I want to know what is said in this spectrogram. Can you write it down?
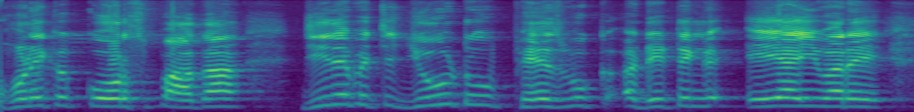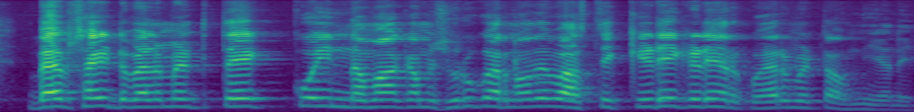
ਹੁਣ ਇੱਕ ਕੋਰਸ ਪਾਤਾ ਜਿਹਦੇ ਵਿੱਚ YouTube, Facebook ਐਡੀਟਿੰਗ AI ਬਾਰੇ ਵੈਬਸਾਈਟ ਡਿਵੈਲਪਮੈਂਟ ਤੇ ਕੋਈ ਨਵਾਂ ਕੰਮ ਸ਼ੁਰੂ ਕਰਨਾ, ਉਹਦੇ ਵਾਸਤੇ ਕਿਹੜੇ ਕਿਹੜੇ ਰਿਕੁਆਇਰਮੈਂਟਾਂ ਹੁੰਦੀਆਂ ਨੇ।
